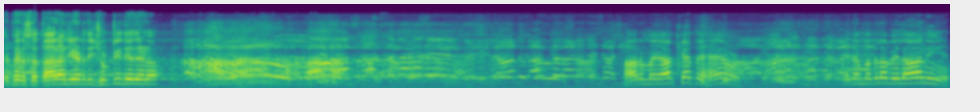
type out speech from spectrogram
تو پھر ستارہ جیٹ دی چھٹی دے دینا سر میں آخیا تو ہے ہوں یہ مطلب اعلان ہی ہے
